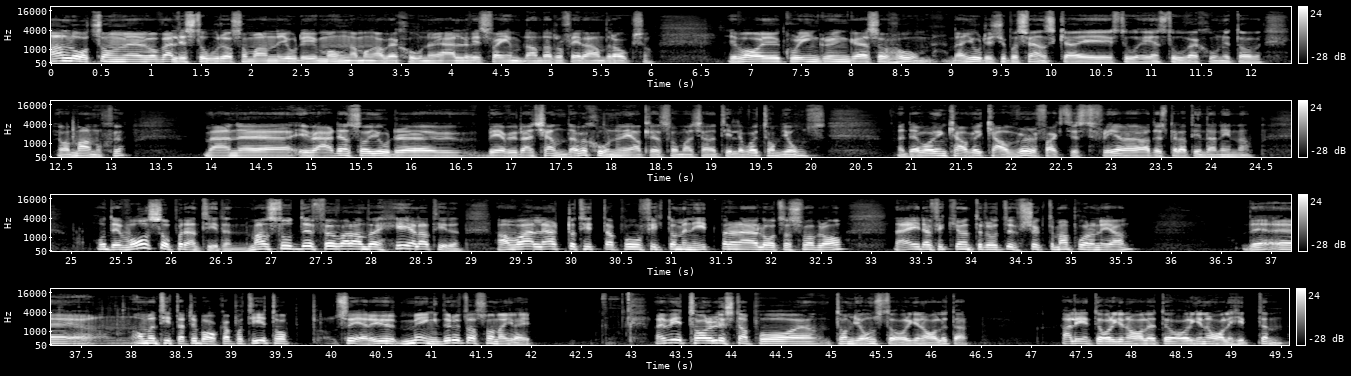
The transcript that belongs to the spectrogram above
Annan låt som eh, var väldigt stor och som man gjorde i många, många versioner. Elvis var inblandad och flera andra också. Det var ju Green Green Grass of Home. Den gjordes ju på svenska i, i en stor version av Jan Malmsjö. Men eh, i världen så gjorde, blev ju den kända versionen egentligen som man känner till, det var ju Tom Jones. Men det var ju en cover-cover faktiskt. Flera hade spelat in den innan. Och det var så på den tiden. Man snodde för varandra hela tiden. Man var alert och tittade på, fick de en hit med den här låten som var bra? Nej, det fick jag inte. Då försökte man på den igen. Det, eh, om man tittar tillbaka på 10 topp så är det ju mängder av sådana grejer. Men vi tar och lyssnar på eh, Tom Jones då, originalet där. Eller inte originalet, det är originalhitten.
